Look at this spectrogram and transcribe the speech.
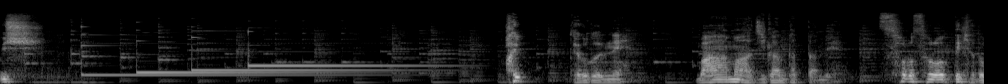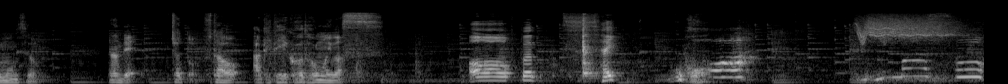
よし。はい。ということでね、まあまあ時間経ったんで、そろそろできたと思うんですよ。なんで、ちょっと蓋を開けていこうと思います。オープンはい。うわうまそう。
